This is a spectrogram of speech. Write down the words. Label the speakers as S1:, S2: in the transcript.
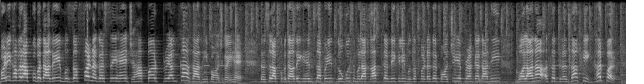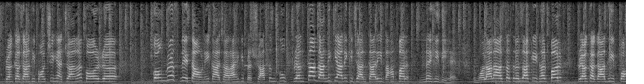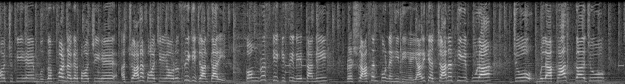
S1: बड़ी खबर आपको बता दें, मुजफ्फरनगर से है, जहाँ पर प्रियंका गांधी पहुँच गई है। दरअसल आपको बता दें कि हिंसा पीड़ित लोगों से मुलाकात करने के लिए मुजफ्फरनगर पहुँची है प्रियंका गांधी। मौलाना असद रजा के घर पर प्रियंका गांधी पहुँची है अचानक और कांग्रेस नेताओं ने कहा जा रहा है कि प्रशासन को प्रियंका गांधी के आने की जानकारी वहाँ पर नहीं दी है। तो मौलाना असद रजा के घर पर प्रियंका गांधी पहुँच चुकी है, मुजफ्फरनगर पहुँची है, अचानक पहुँची है और उसी की जानकारी कांग्रेस के किसी नेता ने प्रशासन को नहीं दी है। यानी कि अचानक ही ये पूरा जो मुलाकात का जो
